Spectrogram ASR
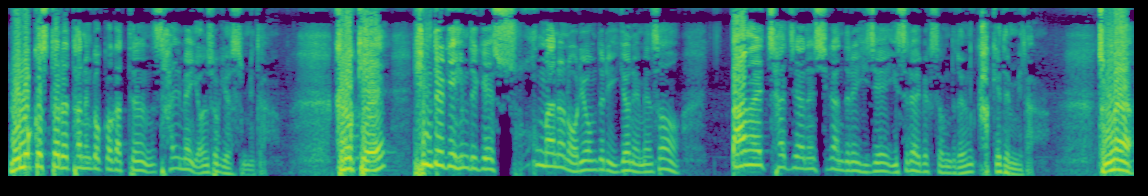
롤러코스터를 타는 것과 같은 삶의 연속이었습니다. 그렇게 힘들게 힘들게 수많은 어려움들을 이겨내면서 땅을 차지하는 시간들을 이제 이스라엘 백성들은 갖게 됩니다. 정말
